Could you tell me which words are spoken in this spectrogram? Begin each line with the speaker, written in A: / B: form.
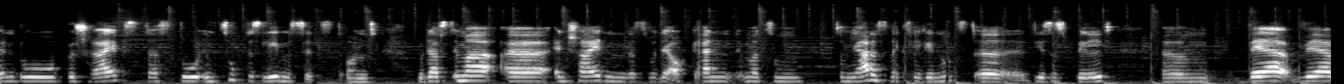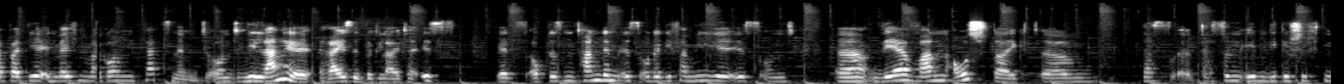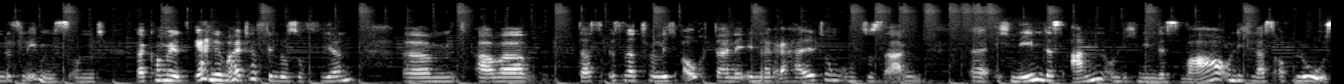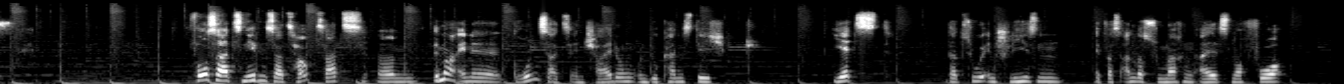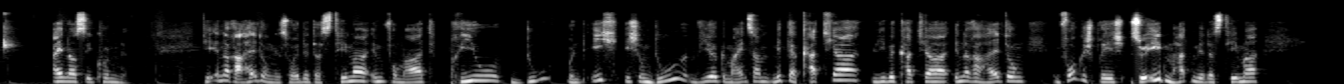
A: wenn du beschreibst, dass du im Zug des Lebens sitzt und du darfst immer äh, entscheiden, das wird ja auch gern immer zum, zum Jahreswechsel genutzt, äh, dieses Bild, ähm, wer, wer bei dir in welchem Waggon Platz nimmt und wie lange Reisebegleiter ist. Jetzt, ob das ein Tandem ist oder die Familie ist und äh, wer wann aussteigt. Ähm, das, äh, das sind eben die Geschichten des Lebens. Und da können wir jetzt gerne weiter philosophieren. Ähm, aber das ist natürlich auch deine innere Haltung, um zu sagen, äh, ich nehme das an und ich nehme das wahr und ich lasse auch los.
B: Vorsatz, Nebensatz, Hauptsatz, ähm, immer eine Grundsatzentscheidung und du kannst dich jetzt dazu entschließen, etwas anders zu machen als noch vor einer Sekunde. Die innere Haltung ist heute das Thema im Format Prio, du und ich, ich und du, wir gemeinsam mit der Katja. Liebe Katja, innere Haltung. Im Vorgespräch soeben hatten wir das Thema,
